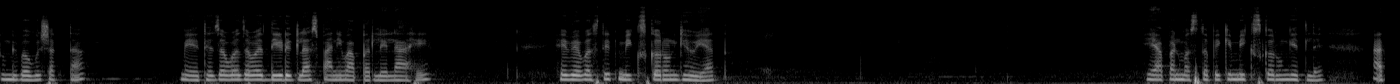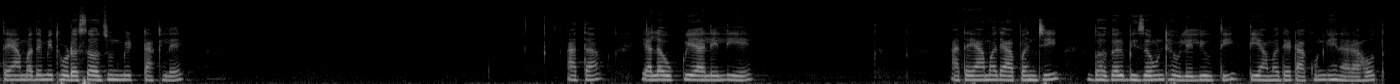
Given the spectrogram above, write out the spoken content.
तुम्ही बघू शकता. मी येथे जवळजवळ दीड ग्लास पाणी वापरलेलं आहे. हे व्यवस्थित मिक्स करून घेऊयात. हे आपण मस्तपैकी मिक्स करून घेतलं. आहे आता यामध्ये मी थोडंसं अजून मीठ टाकलं आहे आता याला उकळी आलेली आहे. आता यामध्ये आपण जी भगर भिजवून ठेवलेली होती ती यामध्ये टाकून घेणार आहोत.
